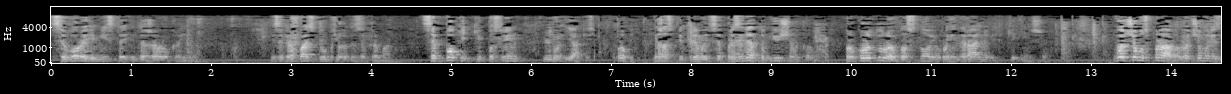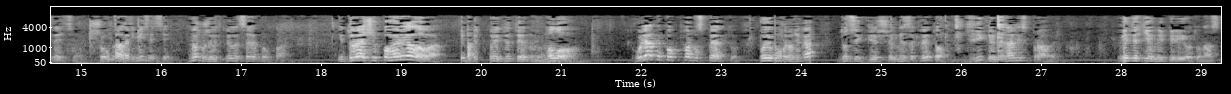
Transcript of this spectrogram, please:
це вороги міста і держави України. І Закарпатської області, зокрема. Це покидьки по своїм людям якістям. Нас підтримується президентом Ющенко, прокуратурою обласною, генеральною і таке інше. В чому справа, в чому різниця. Що в місяці ми вже відкрили цей аквапарк. І, до речі, Погорєлова своєю дитиною, малого, гуляти по проспекту, по якому виробника до цих пір ще не закрито дві кримінальні справи. Вегетативний період у нас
